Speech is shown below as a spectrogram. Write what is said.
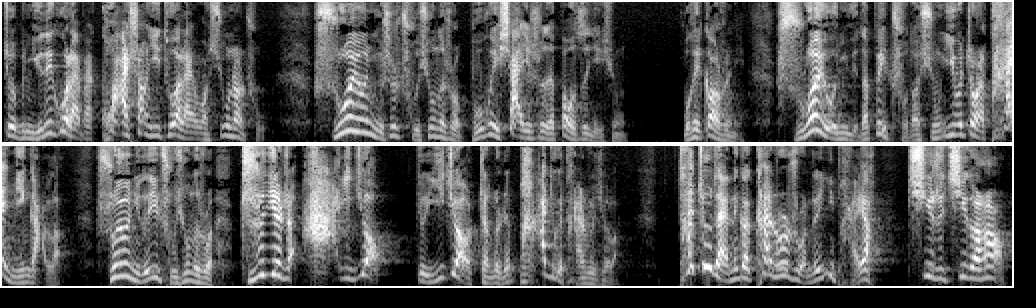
就女的过来把咵上衣脱来往胸上杵。所有女士杵胸的时候不会下意识的抱自己胸，我可以告诉你，所有女的被杵到胸，因为这玩意儿太敏感了。所有女的一杵胸的时候，直接是啊一叫，就一叫，整个人啪就给弹出去了。他就在那个看守所那一排呀，七十七个号，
